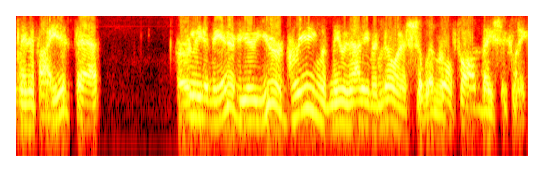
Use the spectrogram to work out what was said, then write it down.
And if I hit that early in the interview, you're agreeing with me without even knowing it. Subliminal thought, basically.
